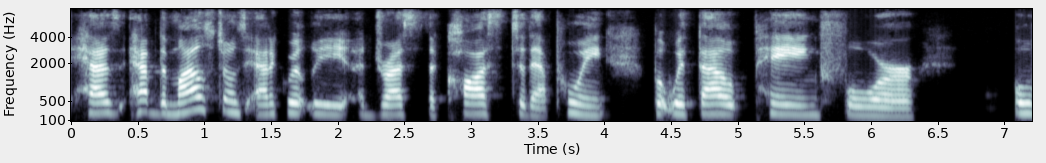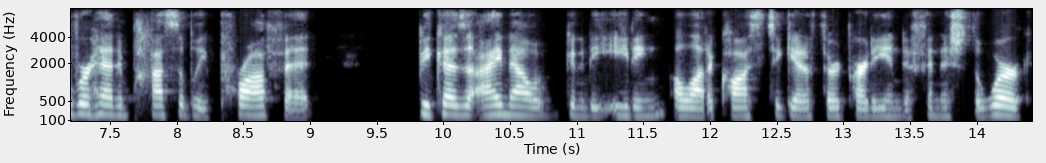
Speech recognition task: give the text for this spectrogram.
has have the milestones adequately address the cost to that point but without paying for overhead and possibly profit because i now am going to be eating a lot of cost to get a third party in to finish the work.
